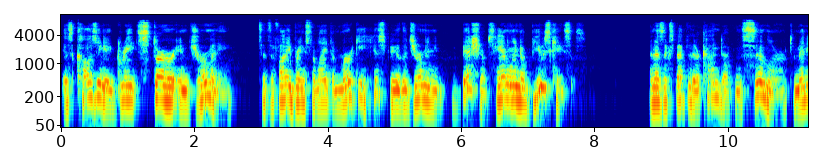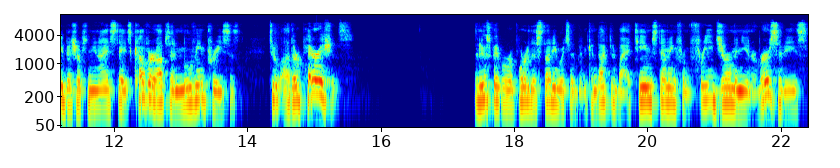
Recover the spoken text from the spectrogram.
is causing a great stir in Germany since it finally brings to light the murky history of the German bishops handling abuse cases. And as expected, their conduct is similar to many bishops in the United States, cover-ups and moving priests to other parishes. The newspaper reported a study which had been conducted by a team stemming from three German universities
